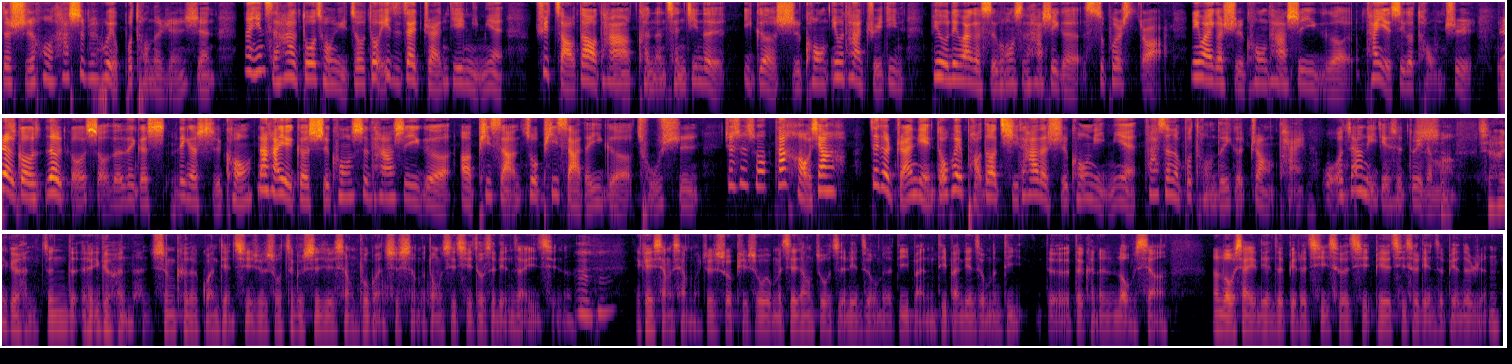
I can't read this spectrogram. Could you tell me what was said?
的时候，他是不是会有不同的人生？那因此，他的多重宇宙都一直在转点里面去找到他可能曾经的一个时空，因为他的决定。譬如另外一个时空是他是一个 superstar，另外一个时空他是一个他也是一个统治热狗热狗手的那个时那个时空。那还有一个时空是他是一个呃披萨做披萨的一个厨师，就是说他好像。这个转点都会跑到其他的时空里面，发生了不同的一个状态。我我这样理解是对的吗？其实还有一个很真的、一个很很深刻的观点，其实就是说，这个世界上不管是什么东西，其实都是连在一起的。嗯哼，你可以想想嘛，就是说，比如说我们这张桌子连着我们的地板，地板连着我们地的的可能楼下，那楼下也连着别的汽车，汽别的汽车连着别的人。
